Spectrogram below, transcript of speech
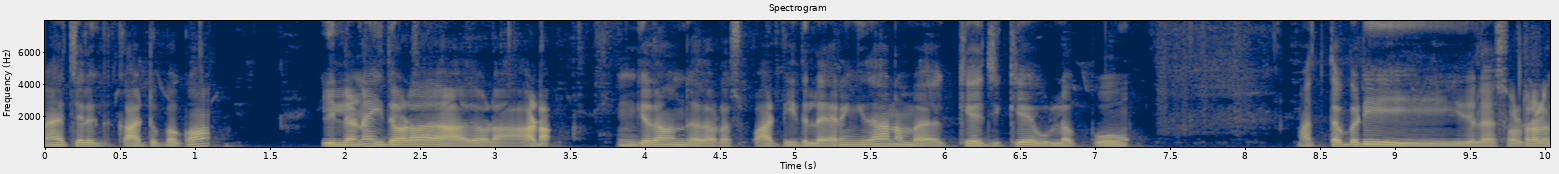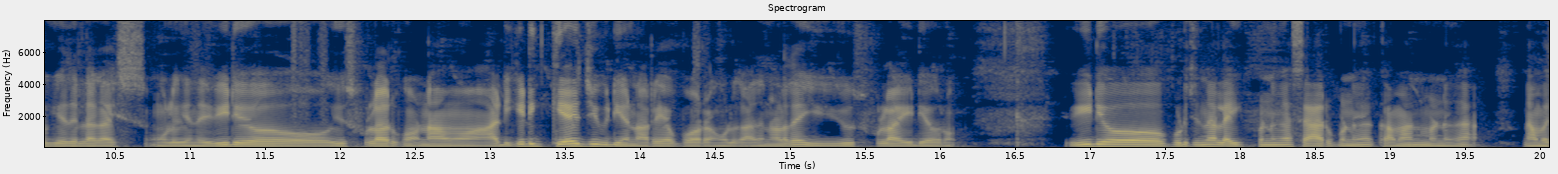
மேட்சலுக்கு காட்டு பக்கம். இல்லைன்னா இதோட அதோட ஆடம் இங்கே தான் வந்து அதோட ஸ்பாட் இதில் இறங்கி தான் நம்ம கேஜிக்கே உள்ளே போகும் மற்றபடி இதில் சொல்கிற அளவுக்கு இதில் காய்ஸ் உங்களுக்கு இந்த வீடியோ யூஸ்ஃபுல்லாக இருக்கும். நான் அடிக்கடி கேஜி வீடியோ நிறையா போடுறேன் உங்களுக்கு. அதனால தான் யூஸ்ஃபுல்லாக ஐடியா வரும். வீடியோ பிடிச்சிருந்தா லைக் பண்ணுங்கள் ஷேர் பண்ணுங்கள் கமெண்ட் பண்ணுங்கள் நம்ம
